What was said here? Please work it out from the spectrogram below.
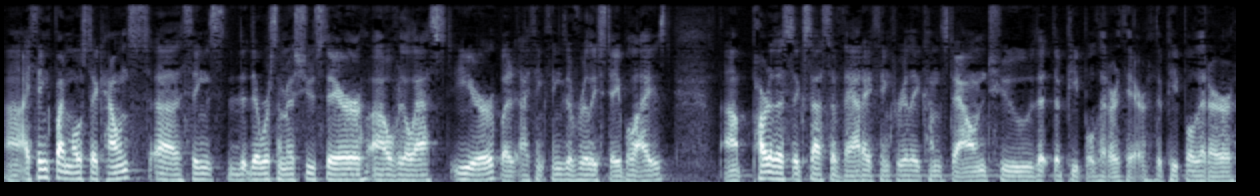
Uh, I think by most accounts, uh, things th- there were some issues there uh, over the last year, but I think things have really stabilized. part of the success of that, I think, really comes down to the, the people that are there, the people that are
